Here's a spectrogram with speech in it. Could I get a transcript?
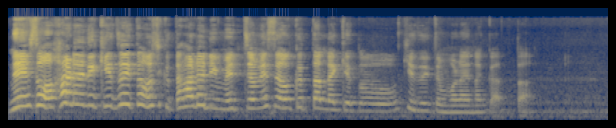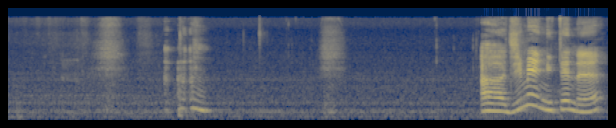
ねそう春に気づいてほしくて春にめっちゃ目線送ったんだけど気づいてもらえなかった。あー地面に手ね。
